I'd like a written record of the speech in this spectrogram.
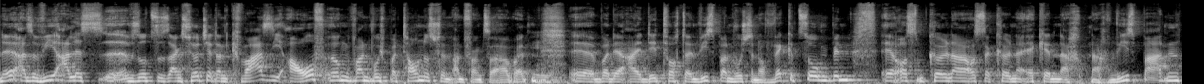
Ne, also wie alles äh, sozusagen, es hört ja dann quasi auf, irgendwann, wo ich bei Taunusfilm anfange zu arbeiten, mhm. äh, bei der ARD-Tochter in Wiesbaden, wo ich dann auch weggezogen bin äh, aus dem Kölner, aus der Kölner Ecke nach, nach Wiesbaden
